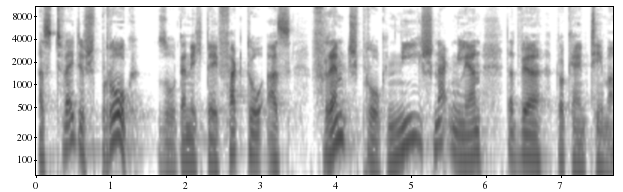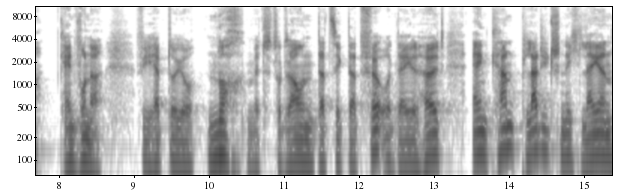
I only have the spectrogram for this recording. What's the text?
as zweite Sprog, so denn ich de facto as Fremdsprog nie schnacken lernen, dat wär doch kein Thema. Kein Wunder. Wie habt ihr jo noch mit zu trauen, dat sich dat Vorurteil hölt, ein kann Plattitsch nicht leiern,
